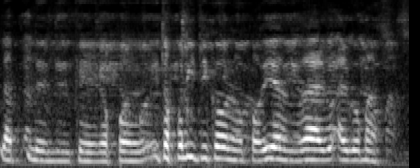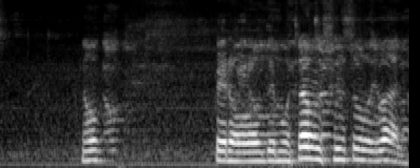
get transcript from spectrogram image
la- de- que los, po- estos políticos nos podían dar algo, algo más. ¿no? Pero demostraron ser todos rivales.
